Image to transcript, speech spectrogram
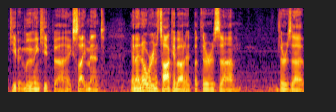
keep it moving, keep uh, excitement. And I know we're going to talk about it, but there's, um, there's a,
